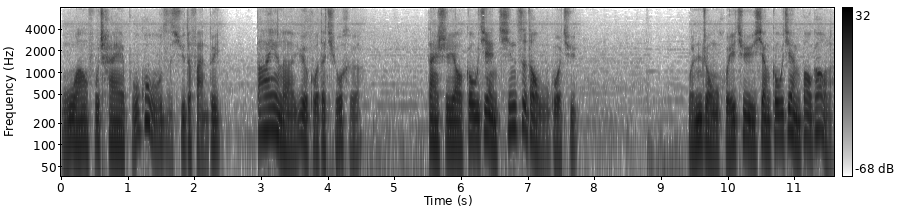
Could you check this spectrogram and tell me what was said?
吴王夫差不顾伍子胥的反对，答应了越国的求和，但是要勾践亲自到吴国去。文种回去向勾践报告了，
